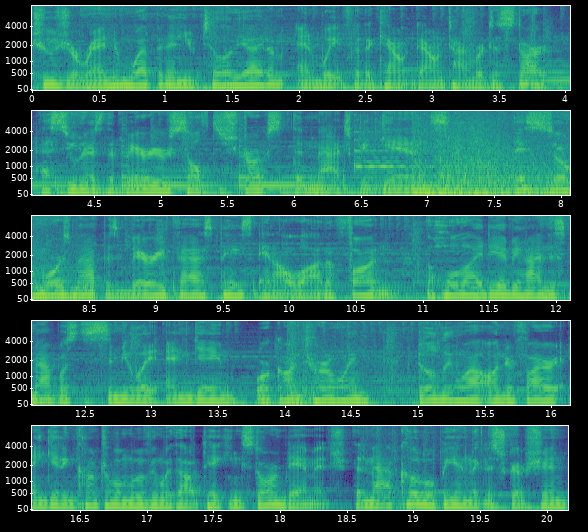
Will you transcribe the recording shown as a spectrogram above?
Choose your random weapon and utility item and wait for the countdown timer to start. As soon as the barrier self-destructs, the match begins. This Zone Wars map is very fast paced and a lot of fun. The whole idea behind this map was to simulate endgame, work on turtling, building while under fire, and getting comfortable moving without taking storm damage. The map code will be in the description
